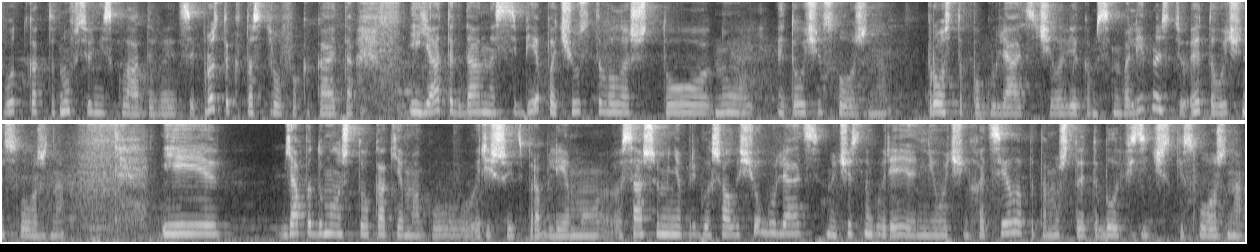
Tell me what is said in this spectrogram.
вот как-то, ну, все не складывается. Просто катастрофа какая-то. И я тогда на себе почувствовала, что, ну, это очень сложно. Просто погулять с человеком с инвалидностью – это очень сложно. И я подумала, что как я могу решить проблему. Саша меня приглашал еще гулять, но, честно говоря, я не очень хотела, потому что это было физически сложно.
